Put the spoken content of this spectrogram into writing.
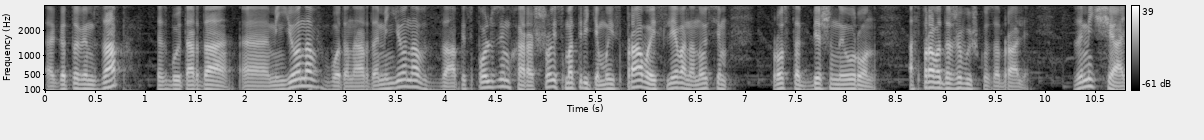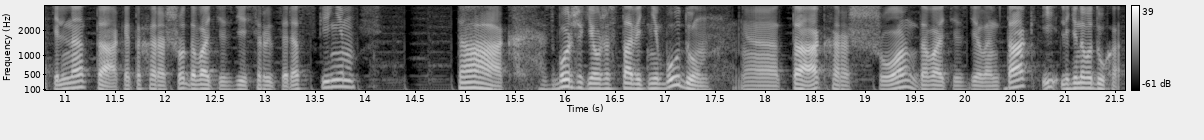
Э, готовим зап. Сейчас будет орда э, миньонов. Вот она, орда миньонов. Зап используем. Хорошо. И смотрите, мы и справа, и слева наносим просто бешеный урон. А справа даже вышку забрали. Замечательно. Так, это хорошо. Давайте здесь рыцаря скинем. Так, сборщик я уже ставить не буду. Э, так, хорошо. Давайте сделаем так. И ледяного духа.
